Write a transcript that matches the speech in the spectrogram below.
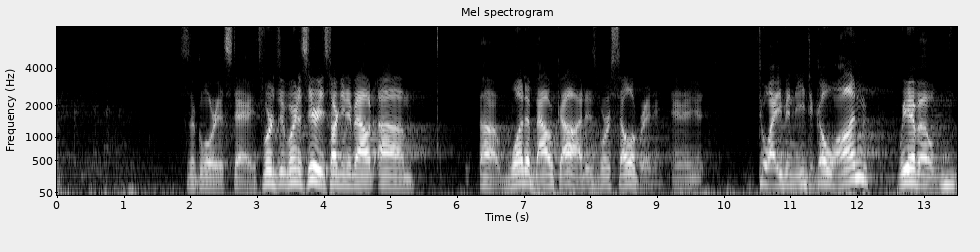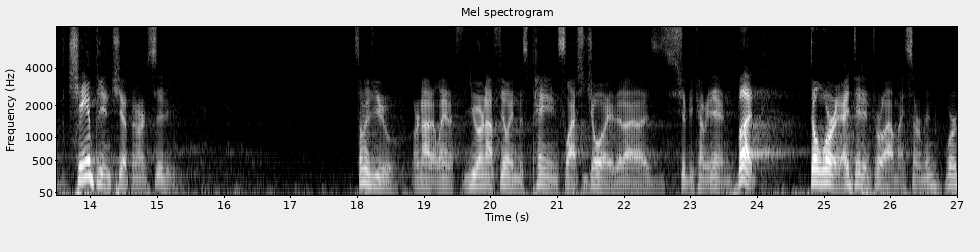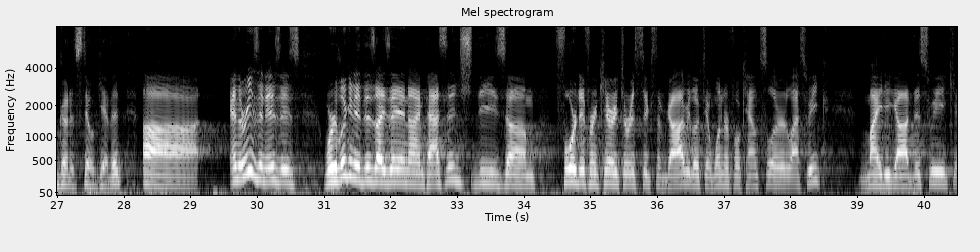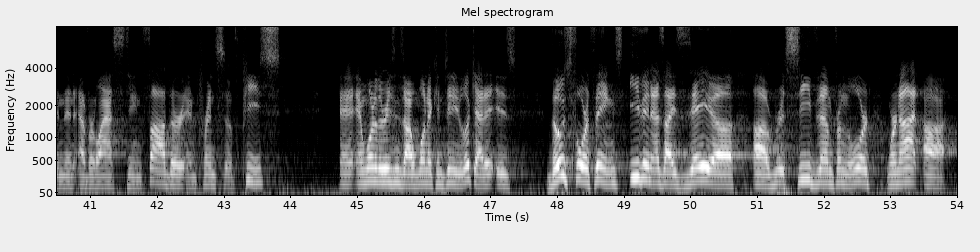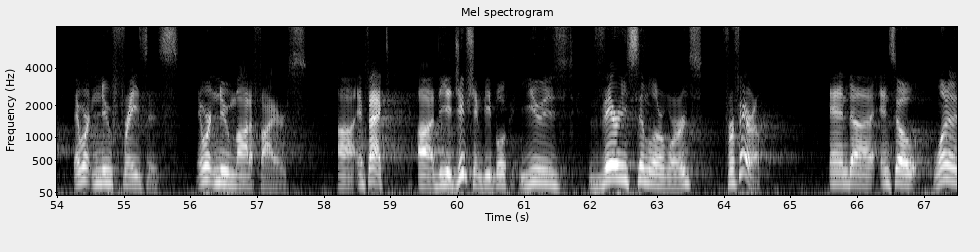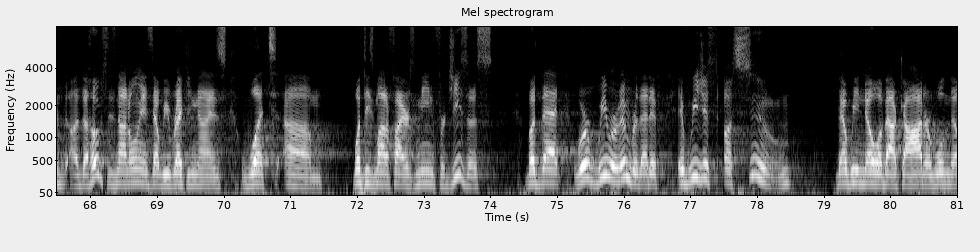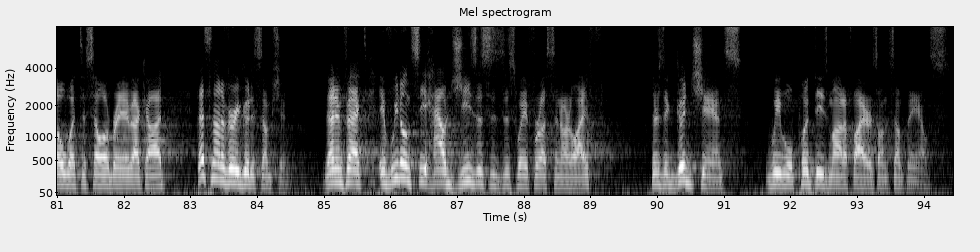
This is a glorious day. It's, we're, we're in a series talking about um, uh, what about God is worth celebrating. And do I even need to go on? We have a championship in our city. Some of you are not Atlanta. You are not feeling this pain slash joy that uh, should be coming in. But don't worry, I didn't throw out my sermon. We're going to still give it. Uh, and the reason is, is we're looking at this Isaiah 9 passage, these um, four different characteristics of God. We looked at wonderful counselor last week, mighty God this week, and then everlasting Father and Prince of Peace. And, and one of the reasons I want to continue to look at it is those four things, even as Isaiah uh, received them from the Lord, were not, uh, they weren't new phrases. They weren't new modifiers. Uh, in fact, uh, the Egyptian people used very similar words for Pharaoh. And, uh, and so one of the, uh, the, hopes is not only is that we recognize what, um, what these modifiers mean for Jesus, but that we're, we remember that if, if we just assume that we know about God or we'll know what to celebrate about God, that's not a very good assumption. That in fact, if we don't see how Jesus is this way for us in our life, there's a good chance we will put these modifiers on something else.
